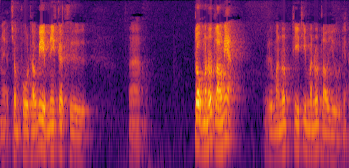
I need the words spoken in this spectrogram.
เนี่ยชมพูทวีปนี่ก็คือโลกมนุษย์เราเนี่ยคือมนุษย์ที่ที่มนุษย์เราอยู่เนี่ย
